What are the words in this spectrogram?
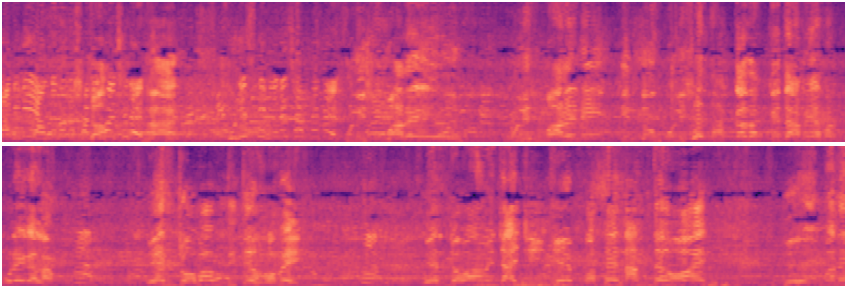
দাবি নিয়ে আন্দোলনে সামিল হয়েছিলেন? হ্যাঁ। পুলিশ কি মেরেছে আপনাকে? পুলিশ মারে পুলিশ মারেনি কিন্তু পুলিশের ধাক্কা ধাক্কিতে আমি এখন পড়ে গেলাম। হ্যাঁ। এর জবাব দিতে হবে। হ্যাঁ। এর জবাব আমি চাইছি যে পথে নামতে হয় মানে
